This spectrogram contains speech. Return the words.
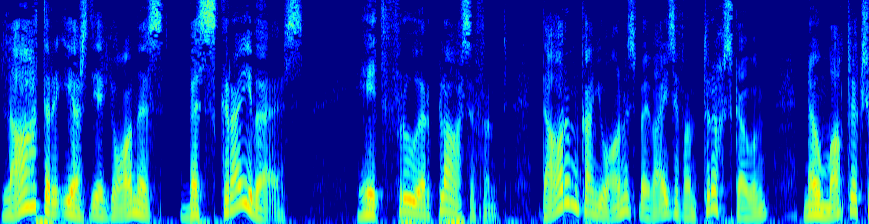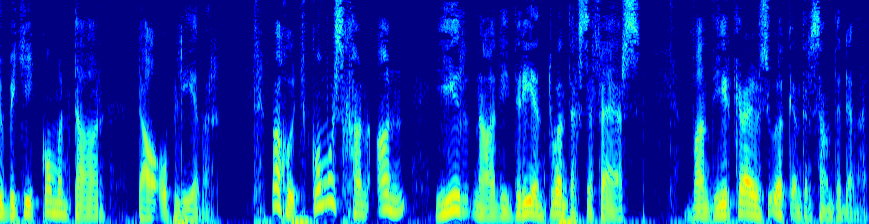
later eers deur Johannes beskrywe is, het vroeër plaasgevind. Daarom kan Johannes by wyse van terugskouing nou maklik so 'n bietjie kommentaar daarop lewer. Maar goed, kom ons gaan aan hier na die 23ste vers, want hier kry ons ook interessante dinge.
